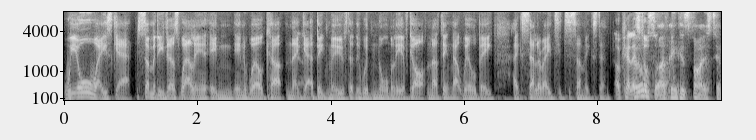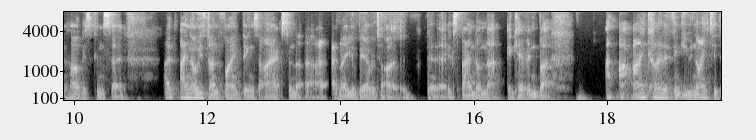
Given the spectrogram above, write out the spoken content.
we always get somebody does well in in, in a World Cup and they yeah. get a big move that they wouldn't normally have got, and I think that will be accelerated to some extent. Okay, let's also. I think as far as Ten Hag is concerned. I, I know he's done fine things at Ajax, and I, I know you'll be able to uh, expand on that, Kevin. But I, I kind of think United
